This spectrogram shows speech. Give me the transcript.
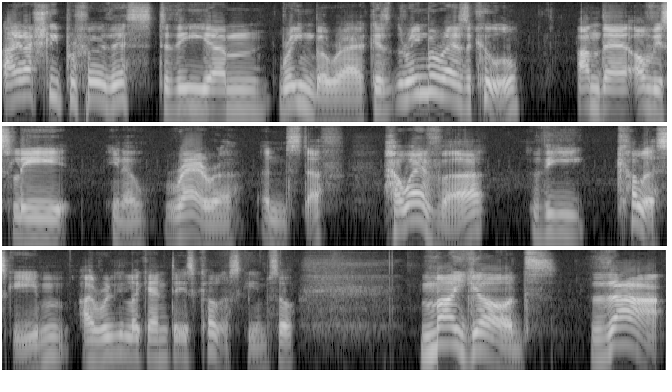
I actually prefer this to the um, rainbow rare because the rainbow rares are cool and they're obviously you know rarer and stuff. However, the color scheme, I really like Entei's color scheme. So, my God, that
